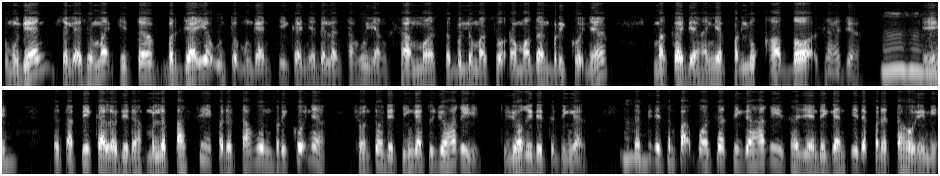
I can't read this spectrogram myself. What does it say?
Kemudian Salih Ahmad kita berjaya untuk menggantikannya dalam tahun yang sama sebelum masuk Ramadan berikutnya, maka dia hanya perlu qada sahaja. Hmm. Okey. Tetapi kalau dia dah melepasi pada tahun berikutnya, contoh dia tinggal tujuh hari, tujuh hari dia tertinggal. Hmm. Tetapi dia sempat puasa tiga hari saja yang dia ganti daripada tahun ini.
